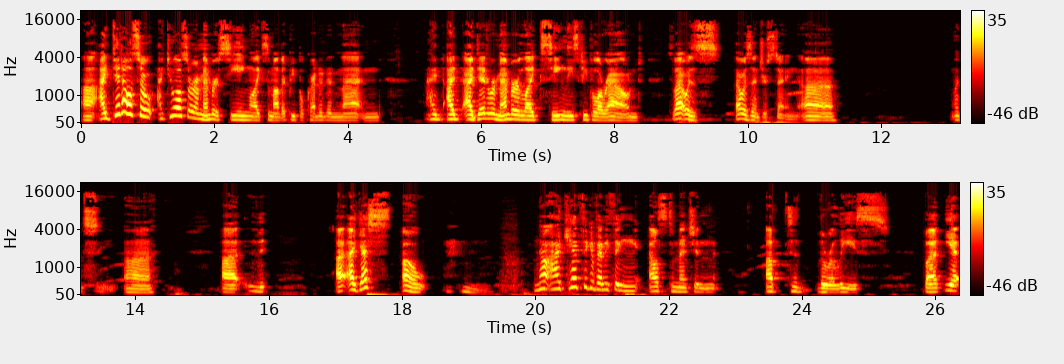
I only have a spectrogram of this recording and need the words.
Uh, I did also, I do also remember seeing like some other people credited in that and I, I, I did remember like seeing these people around. So that was, that was interesting. Uh, let's see. Uh, uh, the, I, I guess, oh, hmm. no, I can't think of anything else to mention up to the release. But yeah,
